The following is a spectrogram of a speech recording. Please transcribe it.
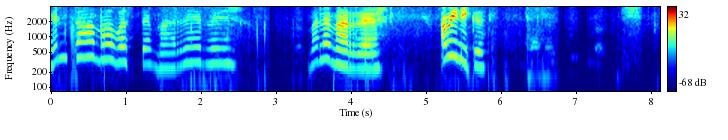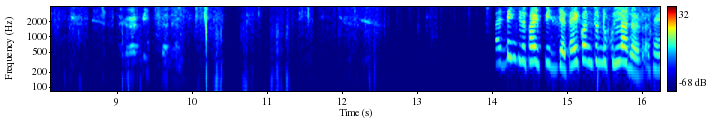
ಎಂಥ ಅವಸ್ಥೆ ಮಾರ್ರೆ ರೇ ಮಳೆ ಮಾರ್ರೆ ಅವಿನಿಕ್ ಅಡ್ಡಿಂಚಿದ ಪಿಜ್ಜಾ ಇಜ್ಜ ತೈಕೊಂತುಂಡು ಕುಲ್ಲಾದೋಡು ಅದೇ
